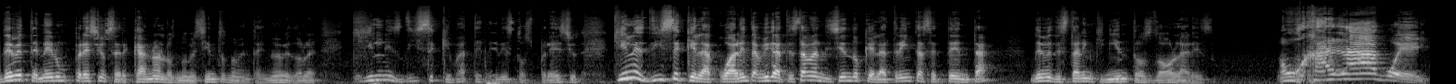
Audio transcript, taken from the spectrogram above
debe tener un precio cercano a los 999 dólares. ¿Quién les dice que va a tener estos precios? ¿Quién les dice que la 40, fíjate, estaban diciendo que la 3070 debe de estar en 500 dólares? Ojalá, güey.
